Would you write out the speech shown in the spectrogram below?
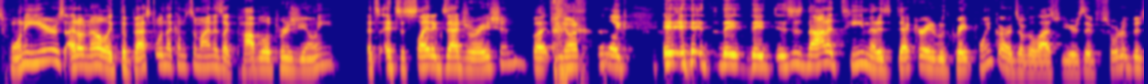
20 years. I don't know. Like the best one that comes to mind is like Pablo Prigioni. That's it's a slight exaggeration, but you know I mean? Like it, it, they they this is not a team that is decorated with great point guards over the last few years. They've sort of been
